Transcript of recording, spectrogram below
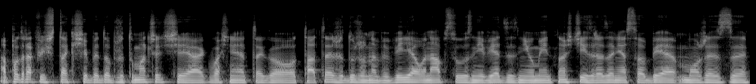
A potrafisz tak siebie dobrze tłumaczyć, jak właśnie tego tatę, że dużo nawywijał, napsuł z niewiedzy, z nieumiejętności, z radzenia sobie, może z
